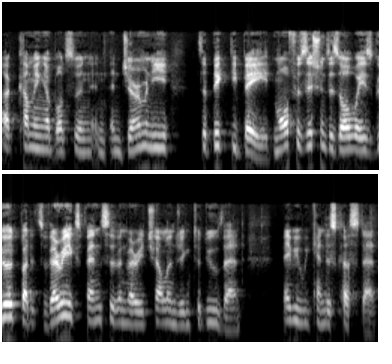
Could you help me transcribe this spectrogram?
are coming up also in, in, in Germany it's a big debate. More physicians is always good, but it's very expensive and very challenging to do that. Maybe we can discuss that.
